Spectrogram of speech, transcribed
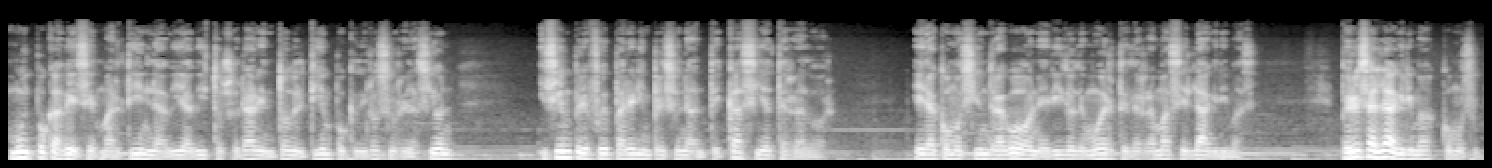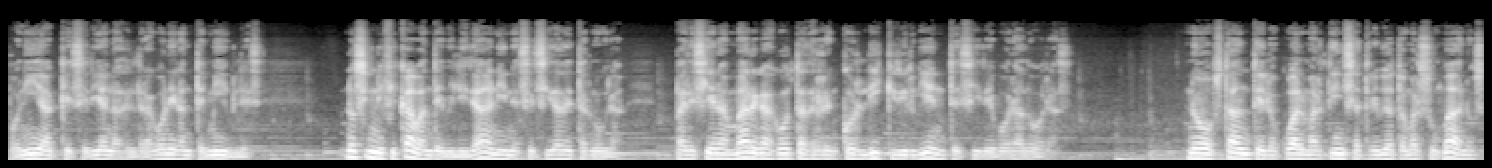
Muy pocas veces Martín la había visto llorar en todo el tiempo que duró su relación y siempre fue para él impresionante, casi aterrador. Era como si un dragón herido de muerte derramase lágrimas. Pero esas lágrimas, como suponía que serían las del dragón, eran temibles. No significaban debilidad ni necesidad de ternura. Parecían amargas gotas de rencor líquido hirvientes y devoradoras. No obstante, lo cual Martín se atrevió a tomar sus manos,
